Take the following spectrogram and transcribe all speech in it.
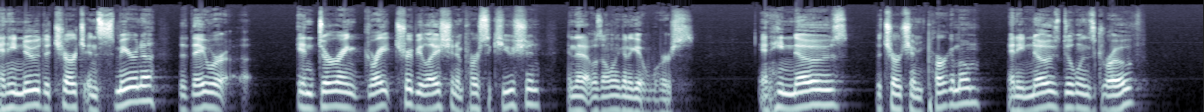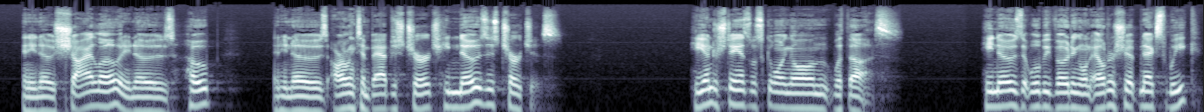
And he knew the church in Smyrna, that they were uh, enduring great tribulation and persecution and that it was only going to get worse. And he knows the church in Pergamum and he knows Doolin's Grove and he knows Shiloh, and he knows Hope, and he knows Arlington Baptist Church. He knows his churches. He understands what's going on with us. He knows that we'll be voting on eldership next week.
